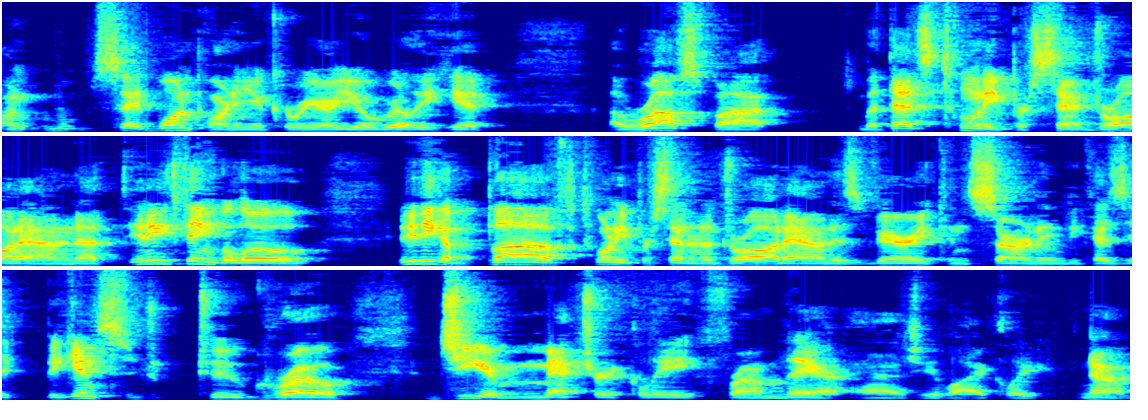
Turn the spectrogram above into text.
On, say at one point in your career, you'll really hit a rough spot, but that's 20% drawdown. And anything below, anything above 20% of the drawdown is very concerning because it begins to, to grow geometrically from there, as you likely know.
